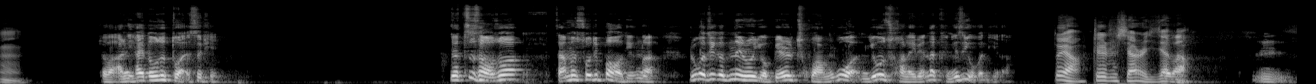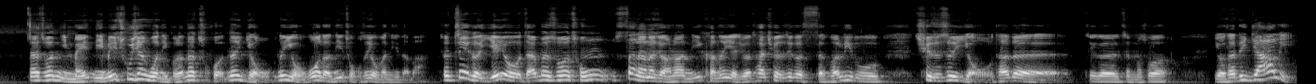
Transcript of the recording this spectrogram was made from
嗯，对吧？你还都是短视频，那至少说，咱们说句不好听的，如果这个内容有别人传过，你又传了一遍，那肯定是有问题的，对啊，这是显而易见的对吧。？嗯，那说你没你没出现过，你不那错那有那有过的，你总是有问题的吧？就这个也有，咱们说从善良的角度上，你可能也觉得他确实这个审核力度确实是有他的这个怎么说，有他的压力，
